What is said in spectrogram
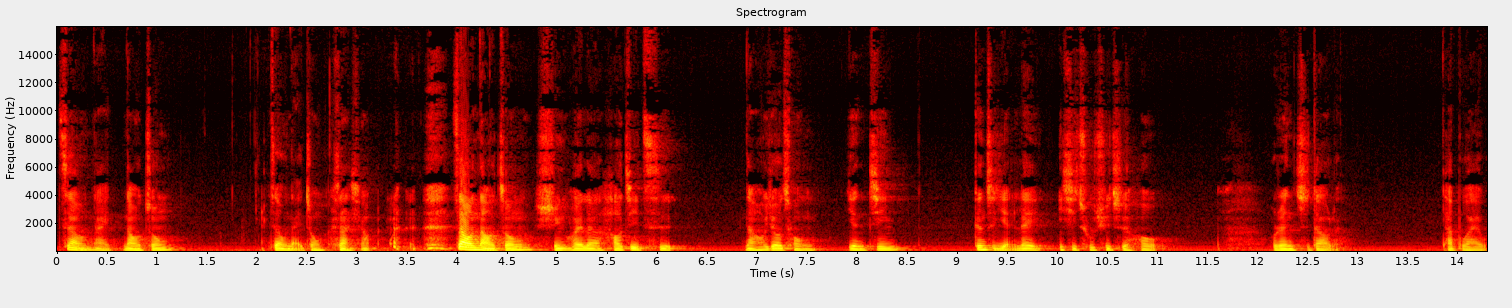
在我脑脑中，在我脑中傻笑，在我脑中巡回了好几次，然后又从眼睛跟着眼泪一起出去之后，我认知到了，他不爱我，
